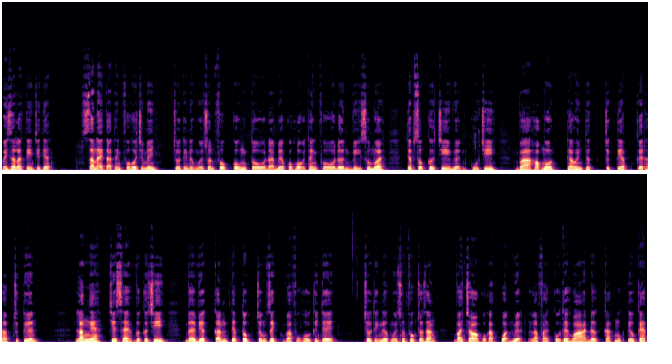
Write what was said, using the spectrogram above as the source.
Bây giờ là tin chi tiết. Sáng nay tại thành phố Hồ Chí Minh, Chủ tịch nước Nguyễn Xuân Phúc cùng tổ đại biểu Quốc hội thành phố đơn vị số 10 tiếp xúc cử tri huyện Củ Chi và Hóc Môn theo hình thức trực tiếp kết hợp trực tuyến. Lắng nghe, chia sẻ với cử tri về việc cần tiếp tục chống dịch và phục hồi kinh tế. Chủ tịch nước Nguyễn Xuân Phúc cho rằng vai trò của các quận huyện là phải cụ thể hóa được các mục tiêu kép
